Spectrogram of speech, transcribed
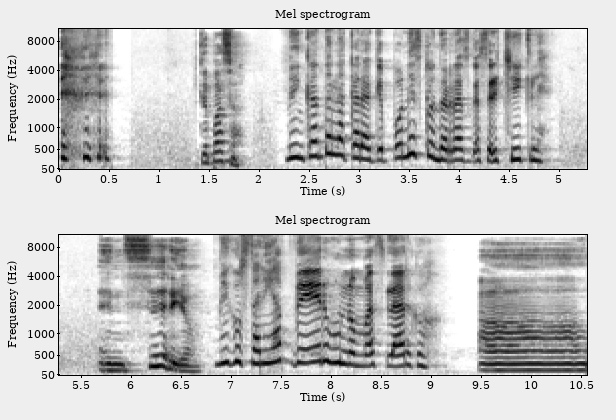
¿Qué pasa? Me encanta la cara que pones cuando rasgas el chicle. ¿En serio? Me gustaría ver uno más largo. Ah...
